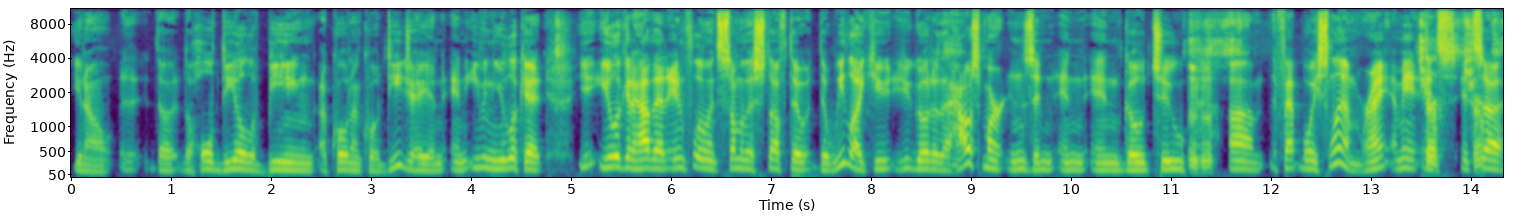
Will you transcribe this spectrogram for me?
you know the the whole deal of being a quote unquote DJ, and and even you look at you, you look at how that influenced some of the stuff that that we like. You you go to the House Martins and and and go to um, Fat Boy Slim, right? I mean, Mm-hmm. Sure, it's it's sure. uh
